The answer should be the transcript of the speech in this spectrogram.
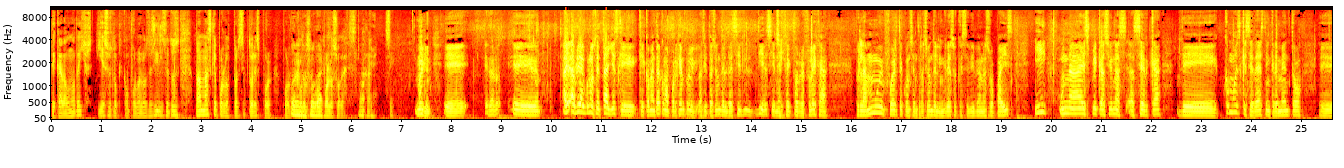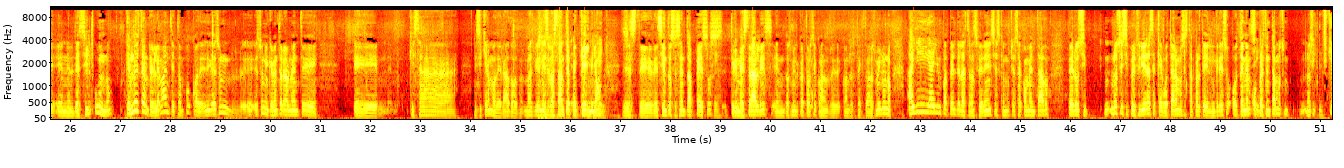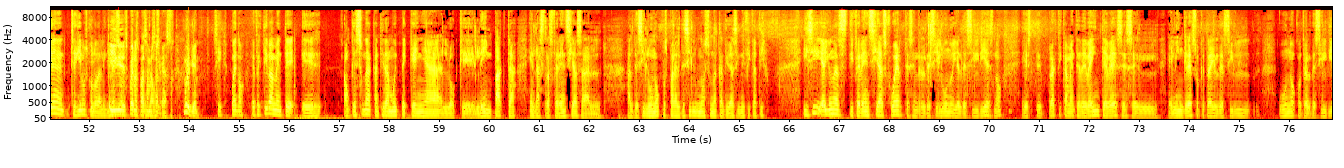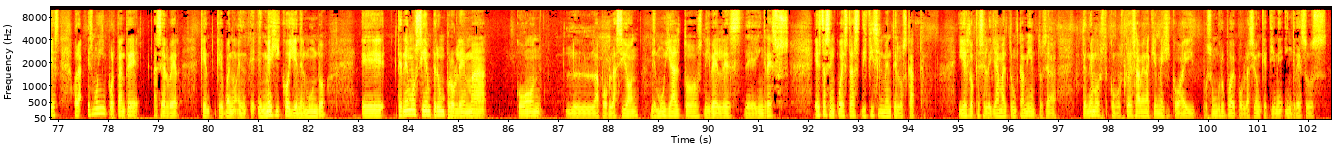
de cada uno de ellos. Y eso es lo que conforman los deciles. Entonces, va más que por los perceptores, por, por, Por los hogares. por los hogares. Ajá, sí. Muy bien. Eh, Eduardo, eh, hay- habría algunos detalles que, que comentar, como por ejemplo la situación del decil 10, y en Sí. efecto refleja pues, la muy fuerte concentración del ingreso que se vive en nuestro país y una explicación ac- acerca de cómo es que se da este incremento eh, en el decil 1, que no es tan relevante tampoco, de- es un, es un incremento realmente eh, quizá ni siquiera moderado, más bien es bastante pequeño, Pequeño, sí. este de 160 pesos Sí. trimestrales en 2014 con, con respecto a 2001. Allí hay un papel de las transferencias que muchos ha comentado, pero si no sé si prefirieras a que agotáramos esta parte del ingreso o tenemos Sí. o presentamos no- Si, si quieren, seguimos con lo del ingreso. y después nos pasamos al gasto. Muy bien. Sí, bueno, efectivamente, eh, aunque es una cantidad muy pequeña lo que le impacta en las transferencias al, al decil 1, pues para el decil 1 es una cantidad significativa. Y sí, hay unas diferencias fuertes entre el decil 1 y el decil 10, ¿no? Este, prácticamente de 20 veces el, el ingreso que trae el decil 1 contra el decil 10. Ahora, es muy importante hacer ver que, que bueno, en, en México y en el mundo, eh, tenemos siempre un problema con la población de muy altos niveles de ingresos. Estas encuestas difícilmente los captan y es lo que se le llama el truncamiento, o sea, tenemos, como ustedes saben, aquí en México hay pues un grupo de población que tiene ingresos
